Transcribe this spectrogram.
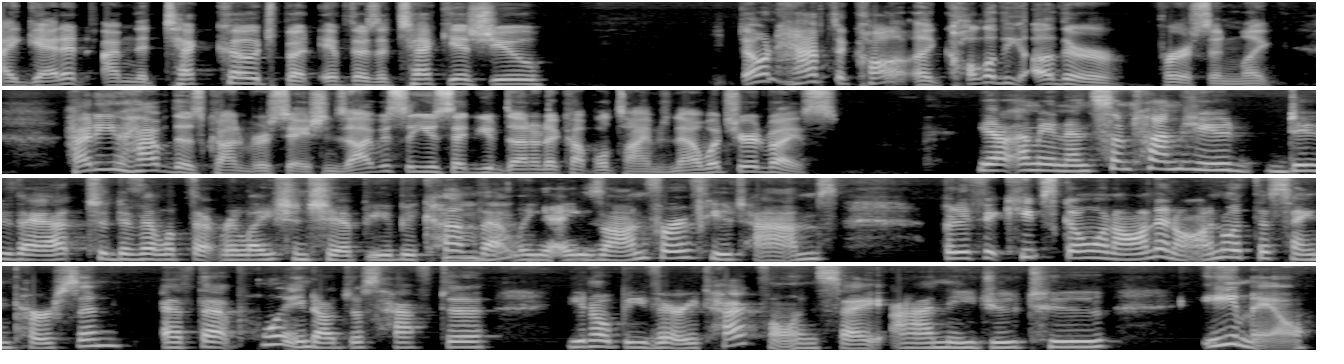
I get it. I'm the tech coach, but if there's a tech issue, you don't have to call like call the other person. Like, how do you have those conversations? Obviously, you said you've done it a couple times now. What's your advice? Yeah, I mean, and sometimes you do that to develop that relationship. You become mm-hmm. that liaison for a few times. But if it keeps going on and on with the same person, at that point, I'll just have to, you know, be very tactful and say, I need you to email.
